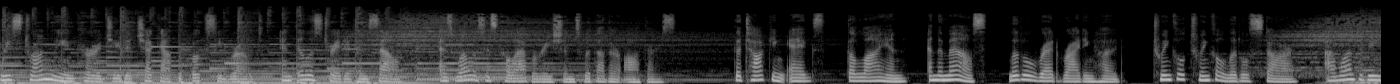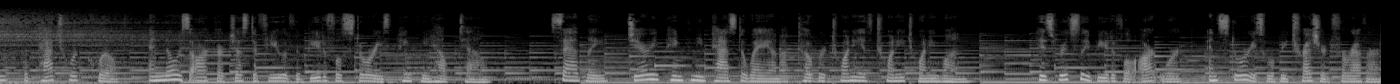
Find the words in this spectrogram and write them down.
We strongly encourage you to check out the books he wrote and illustrated himself, as well as his collaborations with other authors. The Talking Eggs, The Lion, and the Mouse, Little Red Riding Hood, Twinkle Twinkle Little Star, I Want to Be, The Patchwork Quilt, and Noah's Ark are just a few of the beautiful stories Pinkney helped tell. Sadly, Jerry Pinkney passed away on October 20, 2021. His richly beautiful artwork and stories will be treasured forever.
